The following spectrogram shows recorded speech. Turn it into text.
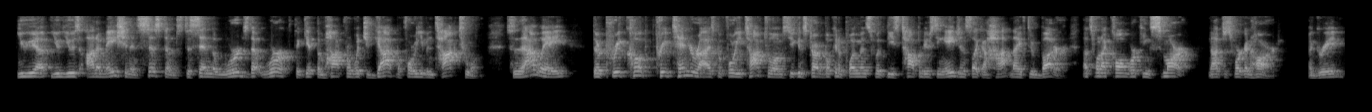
You, uh, you use automation and systems to send the words that work to get them hot for what you got before you even talk to them. So that way, they're pre-cooked, pre-tenderized before you talk to them, so you can start booking appointments with these top producing agents like a hot knife through butter. That's what I call working smart, not just working hard. Agreed.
